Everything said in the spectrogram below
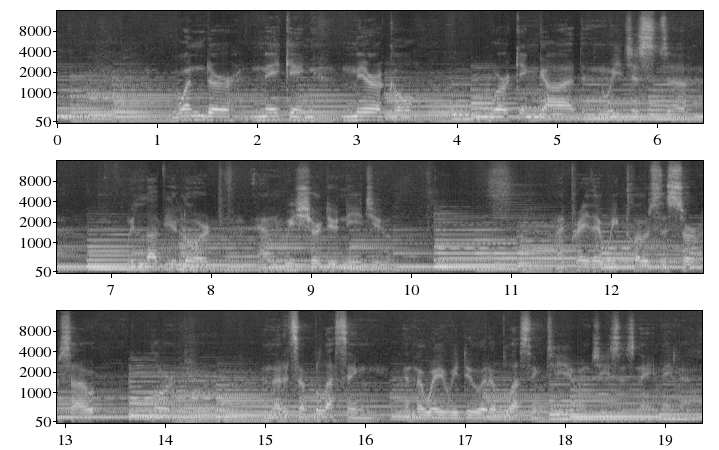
wonder making, miracle working God. And we just, uh, we love you, Lord, and we sure do need you. I pray that we close this service out, Lord, it's a blessing in the way we do it, a blessing to you. In Jesus' name, amen.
